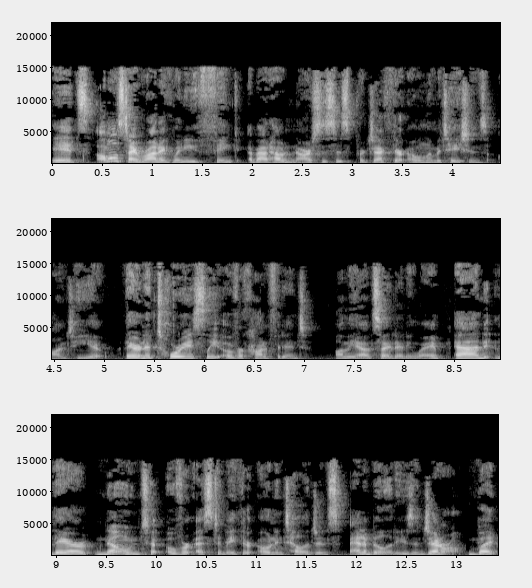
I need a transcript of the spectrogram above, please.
It's almost ironic when you think about how narcissists project their own limitations onto you. They are notoriously overconfident, on the outside anyway, and they're known to overestimate their own intelligence and abilities in general. But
